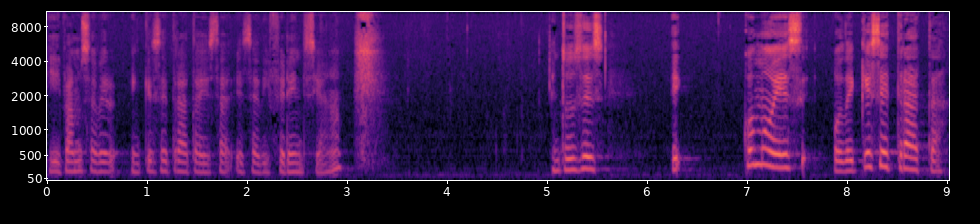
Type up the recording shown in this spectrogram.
Y vamos a ver en qué se trata esa, esa diferencia. Entonces, eh, ¿cómo es o de qué se trata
